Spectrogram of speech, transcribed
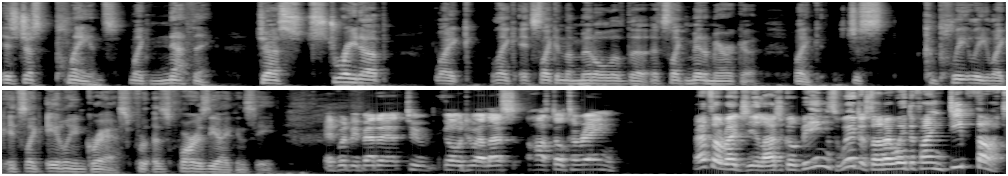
is just plains, like nothing, just straight up like like it's like in the middle of the it's like mid America, like just completely like it's like alien grass for as far as the eye can see. It would be better to go to a less hostile terrain. That's all right, geological beings. We're just on our way to find deep thought.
